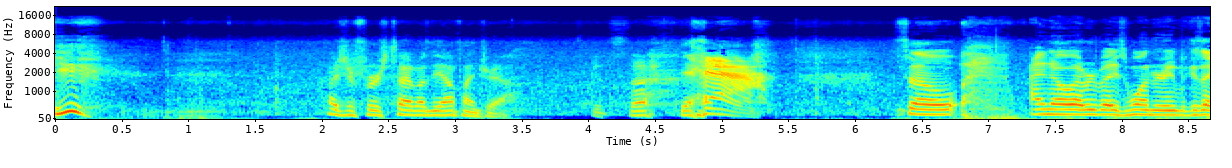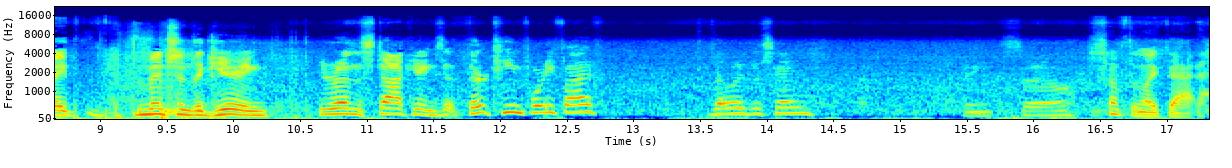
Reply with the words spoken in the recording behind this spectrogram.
Yeah. How's your first time on the Alpine Trail? Good stuff. Yeah. So I know everybody's wondering because I mentioned the gearing. You're running the stock gearings at 1345? Is that what this saying? think so. Something like that.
